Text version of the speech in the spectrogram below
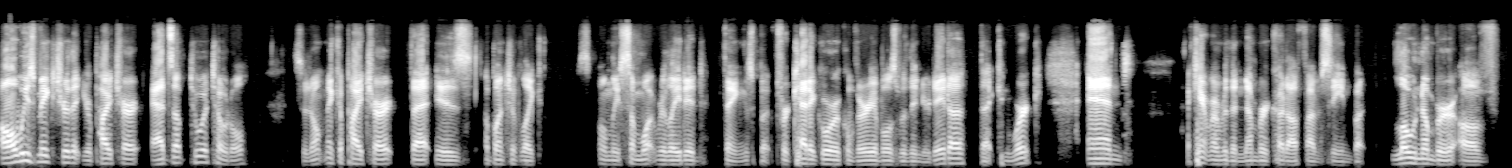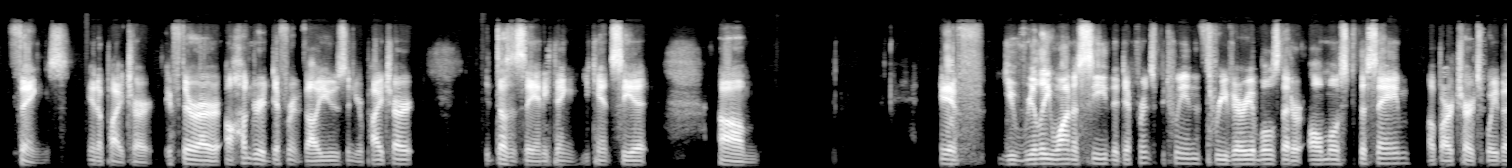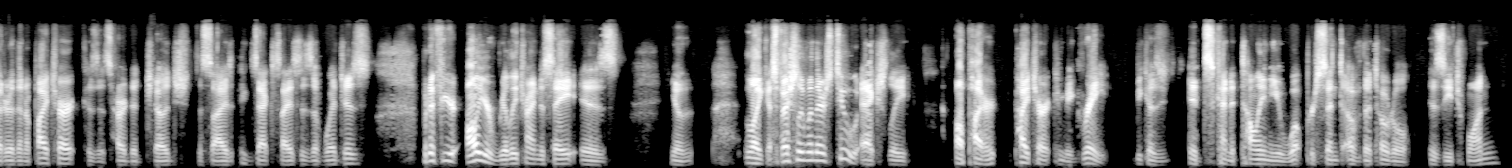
always make sure that your pie chart adds up to a total. So don't make a pie chart that is a bunch of like only somewhat related things, but for categorical variables within your data, that can work. And I can't remember the number cutoff I've seen, but low number of things in a pie chart. If there are a hundred different values in your pie chart, it doesn't say anything. You can't see it. Um, if you really want to see the difference between three variables that are almost the same, a bar chart's way better than a pie chart because it's hard to judge the size exact sizes of wedges. But if you're all you're really trying to say is, you know, like especially when there's two, actually, a pie, pie chart can be great because it's kind of telling you what percent of the total is each one.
